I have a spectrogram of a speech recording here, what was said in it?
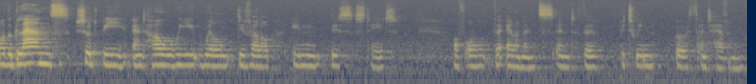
how the glands should be and how we will develop in this state of all the elements and the between earth and heaven.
